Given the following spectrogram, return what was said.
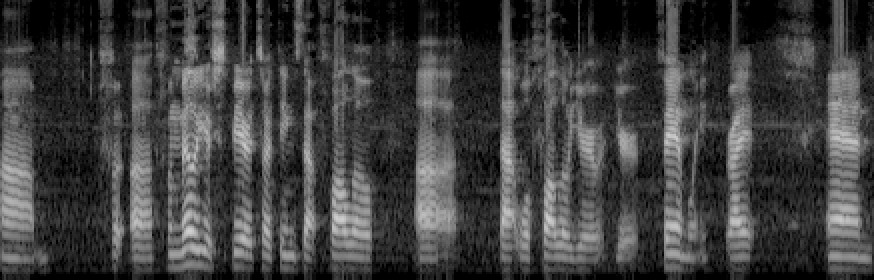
um, uh, familiar spirits are things that follow, uh, that will follow your, your family, right? And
